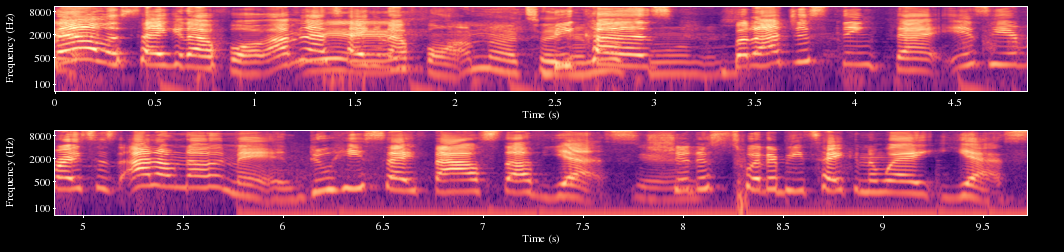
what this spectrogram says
Romel is taking up for I'm not Yeah. taking up for him. I'm not taking up because, for him. but I just think that is he a racist? I don't know, man. Do he say foul stuff? Yes. Yeah. Should his Twitter be taken away? Yes.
